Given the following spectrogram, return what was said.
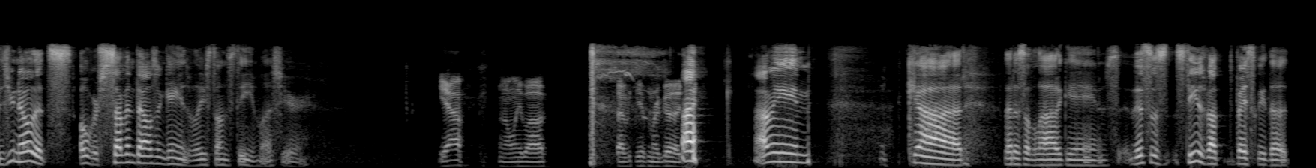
Did you know that's over 7,000 games released on Steam last year? Yeah. And only about seventy of them are good. I, I mean, God, that is a lot of games. This is Steam is about basically the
